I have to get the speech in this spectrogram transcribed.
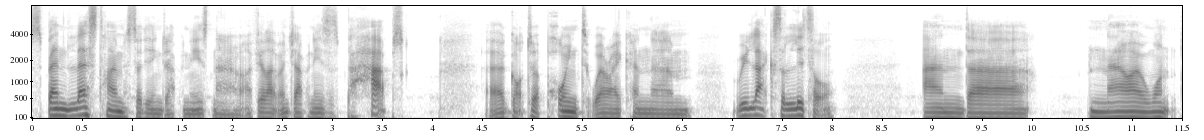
spend less time studying Japanese now. I feel like my Japanese has perhaps uh, got to a point where I can um, relax a little, and uh, now I want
